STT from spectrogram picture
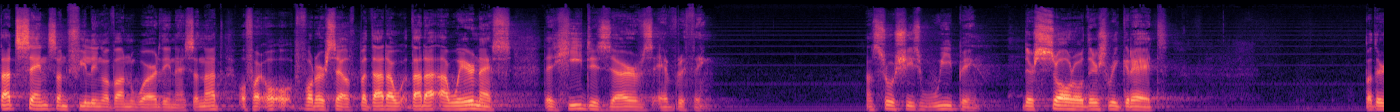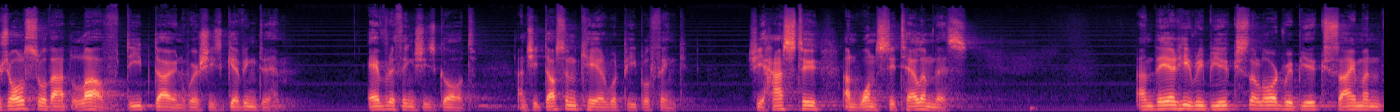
That sense and feeling of unworthiness, and that for, for herself, but that, uh, that awareness that he deserves everything. And so she's weeping. There's sorrow, there's regret. But there's also that love deep down where she's giving to him everything she's got, and she doesn't care what people think. She has to and wants to tell him this. And there he rebukes, the Lord rebukes Simon,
